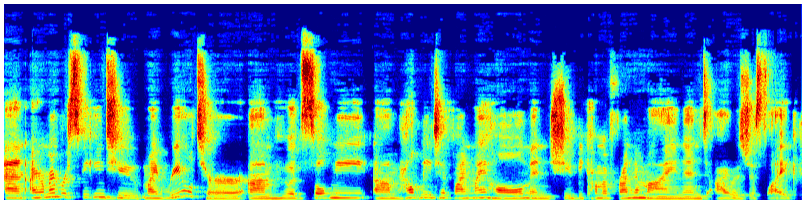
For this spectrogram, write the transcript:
And I remember speaking to my realtor um, who had sold me, um, helped me to find my home, and she'd become a friend of mine. And I was just like,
